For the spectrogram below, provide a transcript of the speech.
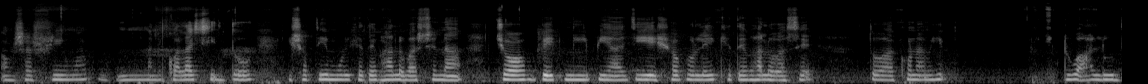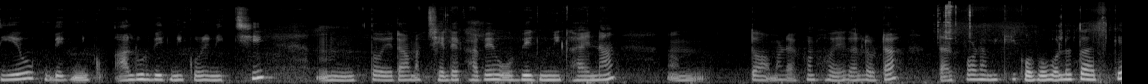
আমার শাশুড়ি মা মানে কলাই সিদ্ধ এসব দিয়ে মুড়ি খেতে ভালোবাসে না। চপ বেগনি পেঁয়াজি এসব হলেই খেতে ভালোবাসে। তো এখন আমি একটু আলু দিয়েও বেগনি, আলুর বেগনি করে নিচ্ছি। তো এটা আমার ছেলে খাবে, ও বেগুনি খায় না। তো আমার এখন হয়ে গেল ওটা। তারপর আমি কি করব বলো তো আজকে?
